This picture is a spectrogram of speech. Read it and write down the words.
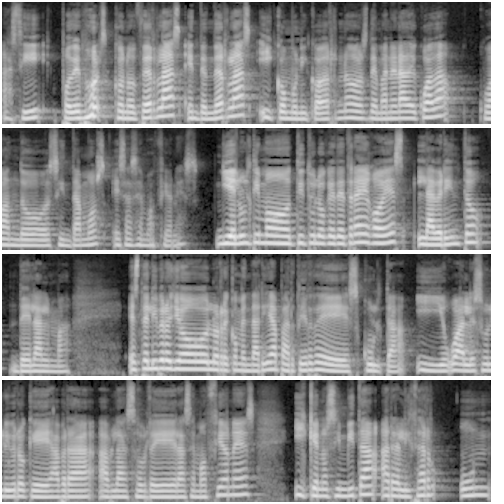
Así podemos conocerlas, entenderlas y comunicarnos de manera adecuada cuando sintamos esas emociones. Y el último título que te traigo es Laberinto del alma. Este libro yo lo recomendaría a partir de Esculta y igual es un libro que habla sobre las emociones y que nos invita a realizar un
